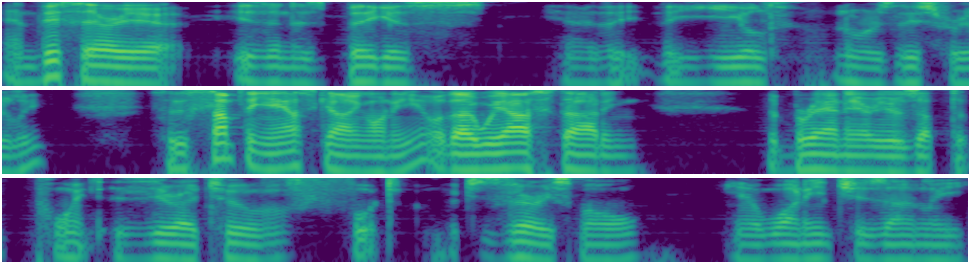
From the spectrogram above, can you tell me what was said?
And this area isn't as big as you know, the, the yield, nor is this really. So there's something else going on here, although we are starting the brown area is up to 0.02 of a foot, which is very small. You know, one inch is only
